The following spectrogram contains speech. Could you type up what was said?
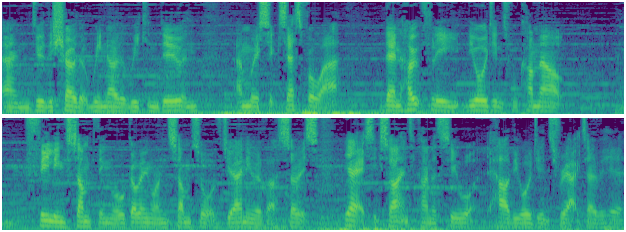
and do the show that we know that we can do and, and we're successful at, then hopefully the audience will come out feeling something or going on some sort of journey with us. So it's yeah, it's exciting to kind of see what how the audience react over here.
